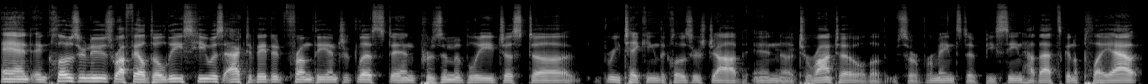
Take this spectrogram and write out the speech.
And in closer news, Rafael Dolis, he was activated from the injured list and presumably just uh, retaking the closer's job in uh, Toronto, although it sort of remains to be seen how that's going to play out.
